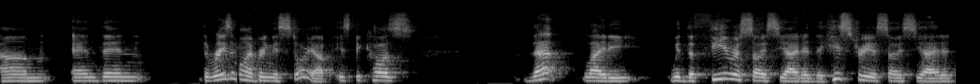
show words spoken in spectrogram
um, and then the reason why I bring this story up is because that lady with the fear associated, the history associated,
